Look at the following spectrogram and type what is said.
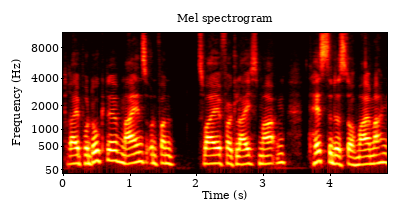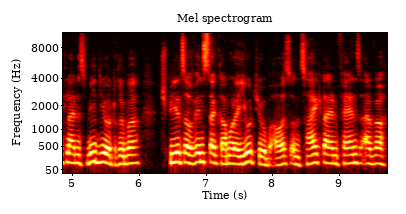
drei Produkte, meins und von zwei Vergleichsmarken, teste das doch mal, mach ein kleines Video drüber, spiel's auf Instagram oder YouTube aus und zeig deinen Fans einfach,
